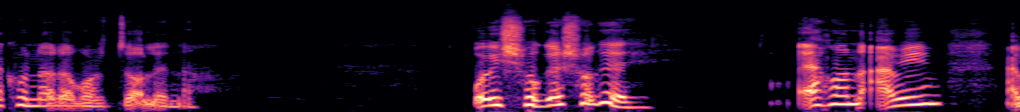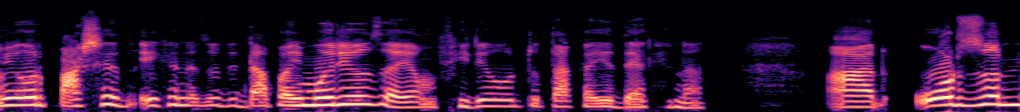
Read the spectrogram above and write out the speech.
এখন আর আমার চলে না। ওই সগে সগে এখন আমি আমি ওর পাশে এখানে যদি দাপাই মরেও যাই আমি ফিরে ও একটু তাকাইয়ে দেখে না। আর ওর জন্য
